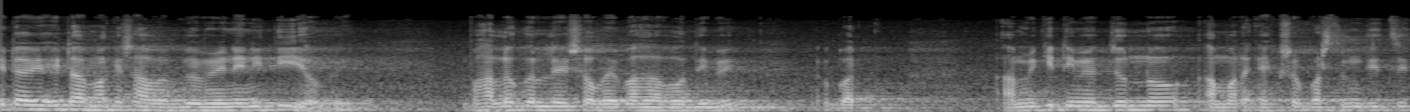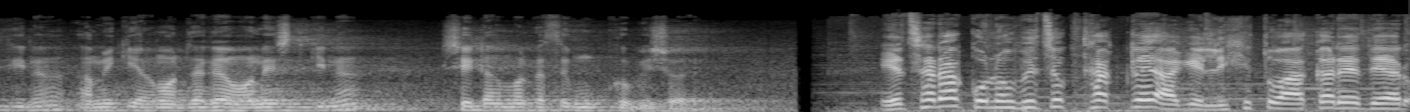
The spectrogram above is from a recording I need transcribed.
এটা এটা আমাকে স্বাভাবিকভাবে মেনে নিতেই হবে। ভালো করলে সবাই বাধাবো দিবে বাট আমি কি টিমের জন্য আমার একশো পার্সেন্ট দিচ্ছি কিনা? আমি কি আমার জায়গায় অনেস্ট কিনা? সেটা আমার কাছে মুখ্য বিষয়। এছাড়া কোনো অভিযোগ থাকলে আগে লিখিত আকারে দেওয়ার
